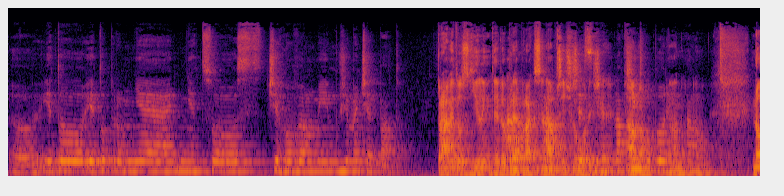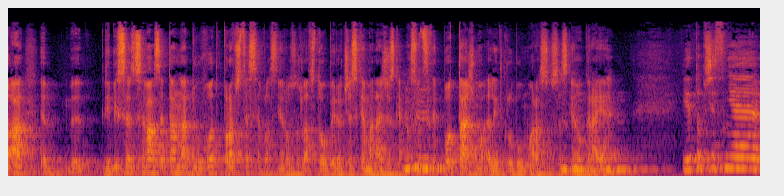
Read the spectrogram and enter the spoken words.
Eh, je to, je to pro mě něco, z čeho velmi můžeme čerpat. Právě to sdílení té dobré ano, praxe ano, napříč obory, že? Napříč ano, obory, ano, ano. ano. No a e, kdyby se, se vás zeptal na důvod, proč jste se vlastně rozhodla vstoupit do České manažerské mm-hmm. asociace potažmo elit klubu Moravskoslezského mm-hmm. kraje? Mhm. Je to přesně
